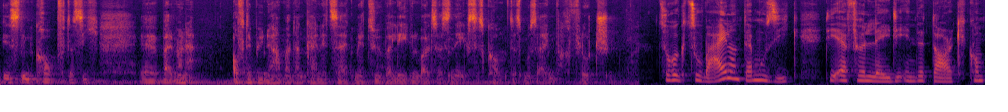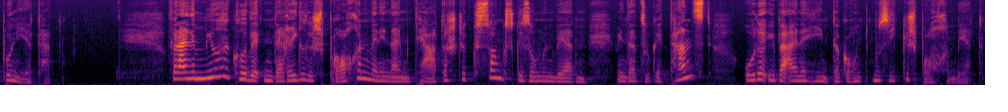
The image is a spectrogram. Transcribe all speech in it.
ist im Kopf, dass ich, äh, weil man auf der Bühne hat man dann keine Zeit mehr zu überlegen, weil es als nächstes kommt. Das muss einfach flutschen. Zurück zu Weil und der Musik, die er für Lady in the Dark komponiert hat. Von einem Musical wird in der Regel gesprochen, wenn in einem Theaterstück Songs gesungen werden, wenn dazu getanzt oder über eine Hintergrundmusik gesprochen wird.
